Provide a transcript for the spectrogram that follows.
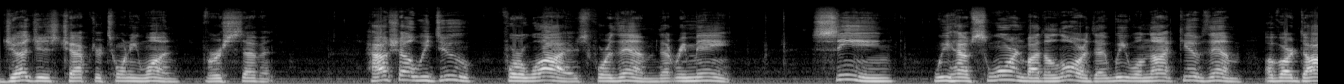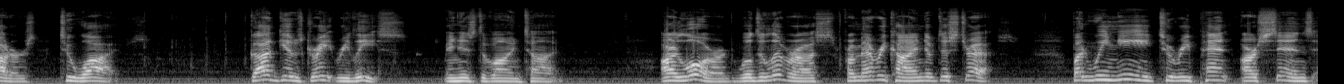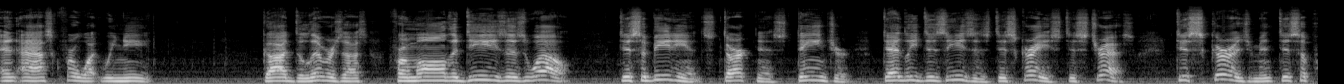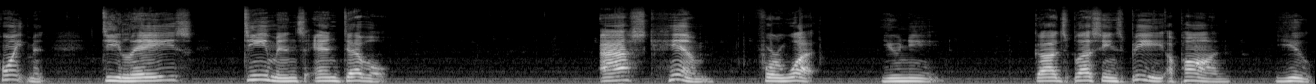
Judges chapter 21, verse 7. How shall we do for wives for them that remain, seeing we have sworn by the Lord that we will not give them of our daughters to wives? God gives great release in His divine time. Our Lord will deliver us from every kind of distress, but we need to repent our sins and ask for what we need. God delivers us from all the D's as well disobedience, darkness, danger, deadly diseases, disgrace, distress, discouragement, disappointment, delays, demons, and devil. Ask Him for what you need. God's blessings be upon you.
